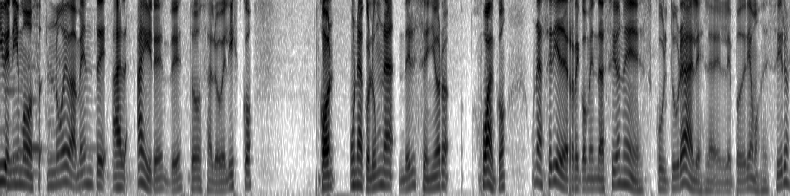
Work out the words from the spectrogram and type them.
Aquí venimos nuevamente al aire de Todos al Obelisco con una columna del señor Juaco, una serie de recomendaciones culturales, le, le podríamos decir.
